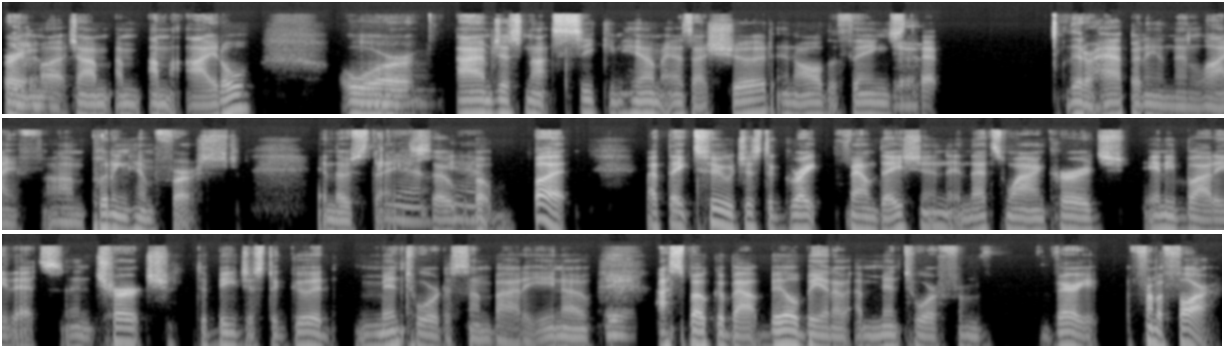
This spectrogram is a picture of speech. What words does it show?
very yeah. much. I'm I'm I'm idle or mm. I'm just not seeking him as I should and all the things yeah. that that are happening in life. Um putting him first in those things. Yeah, so but but I think too, just a great foundation. And that's why I encourage anybody that's in church to be just a good mentor to somebody. You know, yeah. I spoke about Bill being a, a, mentor from very from afar.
